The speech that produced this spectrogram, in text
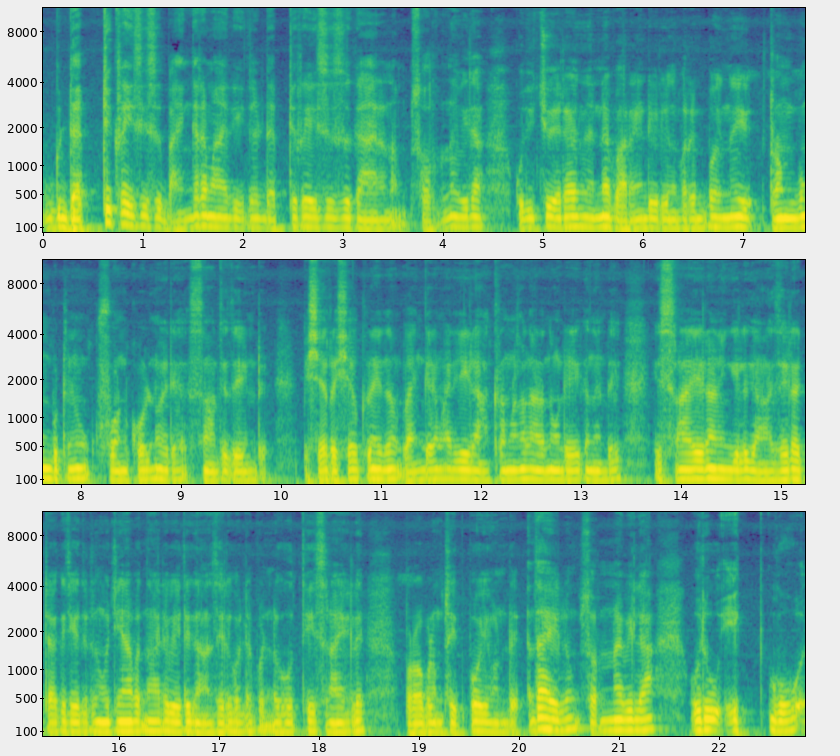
ഡെപ്റ്റ് ക്രൈസിസ് ഭയങ്കരമായ രീതിയിൽ ഡെപ്റ്റ് ക്രൈസിസ് കാരണം സ്വർണവില കുതിച്ചു വരാൻ തന്നെ പറയേണ്ടി വരുമെന്ന് പറയുമ്പോൾ ഇന്ന് ട്രംപും പുട്ടിനും ഫോൺ കോളിന് വരെ സാധ്യതയുണ്ട്. പക്ഷേ റഷ്യ ഉക്രൈനും ഭയങ്കരമായ രീതിയിൽ ആക്രമണങ്ങൾ നടന്നുകൊണ്ടിരിക്കുന്നുണ്ട് ഇസ്രായേലാണെങ്കിൽ ഗാസയിൽ അറ്റാക്ക് ചെയ്തിട്ട് നൂറ്റി നാൽപ്പത്തിനാല് പേര് ഗാസയിൽ കൊല്ലപ്പെടുന്നുണ്ട് ഹൂത്തി ഇസ്രായേൽ പ്രോബ്ലംസ് ഇപ്പോഴും ഉണ്ട്. എന്തായാലും സ്വർണവില ഒരു ഗോ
